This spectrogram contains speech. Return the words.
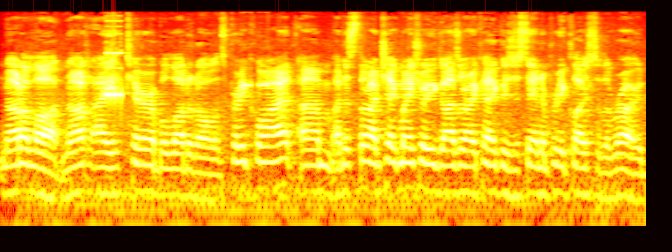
Not a lot. Not a terrible lot at all. It's pretty quiet. Um, I just thought I'd check, make sure you guys are okay because you're standing pretty close to the road.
